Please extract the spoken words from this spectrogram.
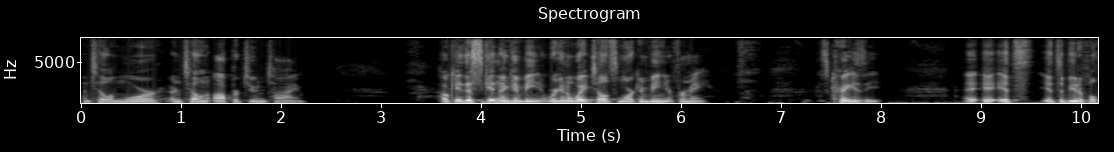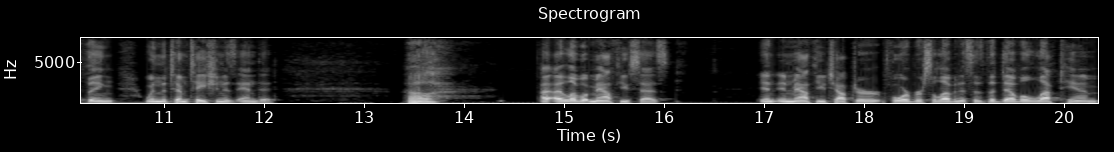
until a more, until an opportune time. Okay, this is getting inconvenient. We're going to wait till it's more convenient for me. It's crazy. It's, it's a beautiful thing when the temptation is ended. Oh, I, I love what Matthew says. In, in Matthew chapter 4, verse 11, it says, The devil left him,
